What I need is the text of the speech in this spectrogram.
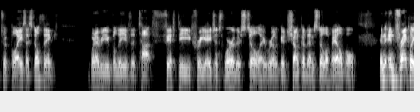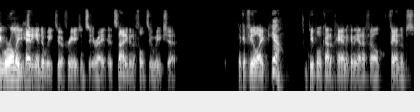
took place, I still think whatever you believe the top fifty free agents were, there's still a real good chunk of them still available. And, and frankly, we're only heading into week two of free agency, right? It's not even a full two weeks yet. Like I feel like Yeah, people kind of panic in the NFL. Fandoms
